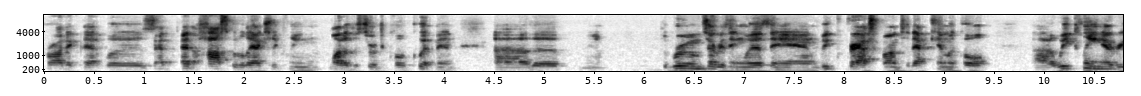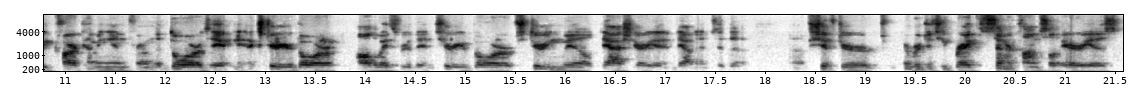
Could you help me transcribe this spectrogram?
product that was at, at a hospital. They actually clean a lot of the surgical equipment, uh, the you know, the rooms, everything with, and we grasp onto that chemical uh, we clean every car coming in from the door, the exterior door, all the way through the interior door, steering wheel, dash area, and down into the uh, shifter, emergency brake, center console areas,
